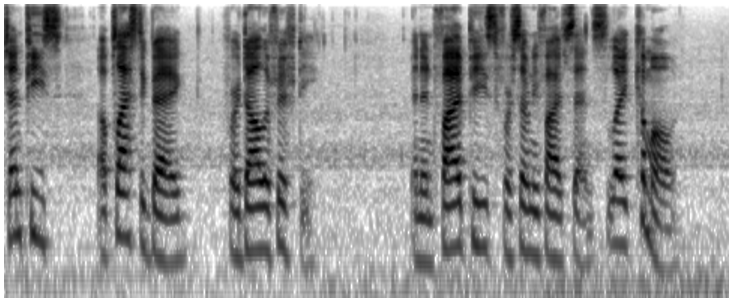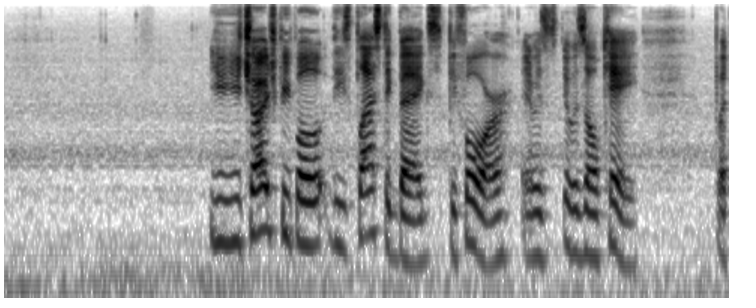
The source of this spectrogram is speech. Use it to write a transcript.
10 piece a plastic bag for $1.50. And then 5 piece for 75 cents. Like, come on. You, you charge people these plastic bags before, it was it was okay. But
